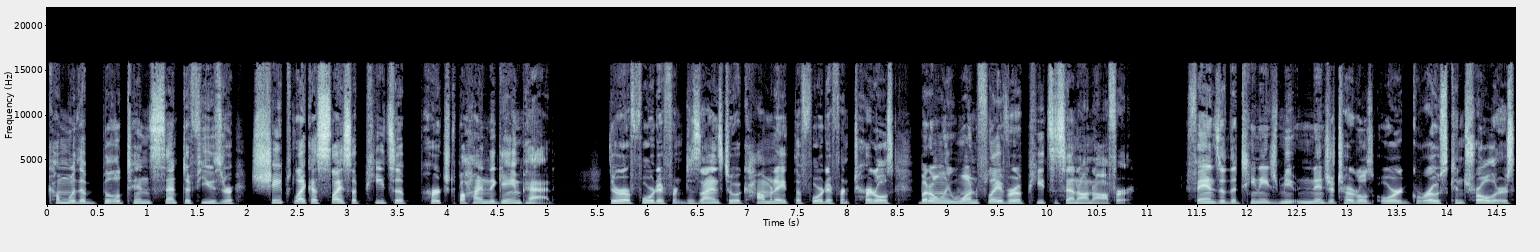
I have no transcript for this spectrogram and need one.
come with a built in scent diffuser shaped like a slice of pizza perched behind the gamepad. There are four different designs to accommodate the four different turtles, but only one flavor of pizza scent on offer. Fans of the Teenage Mutant Ninja Turtles or Gross controllers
